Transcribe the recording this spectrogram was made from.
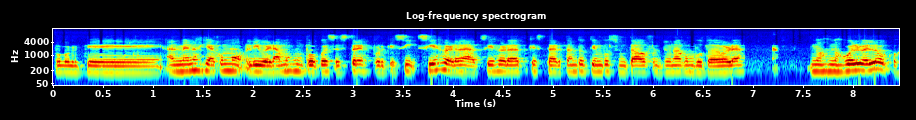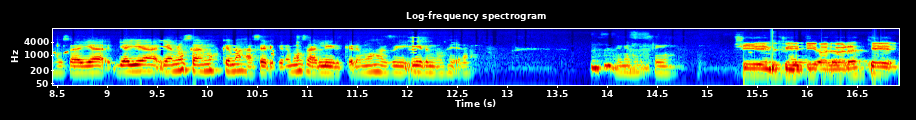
porque al menos ya como liberamos un poco ese estrés, porque sí, sí es verdad, sí es verdad que estar tanto tiempo sentado frente a una computadora nos, nos vuelve locos, o sea, ya, ya, ya, ya no sabemos qué más hacer, queremos salir, queremos así irnos ya. sí. sí, en definitiva, la verdad es que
